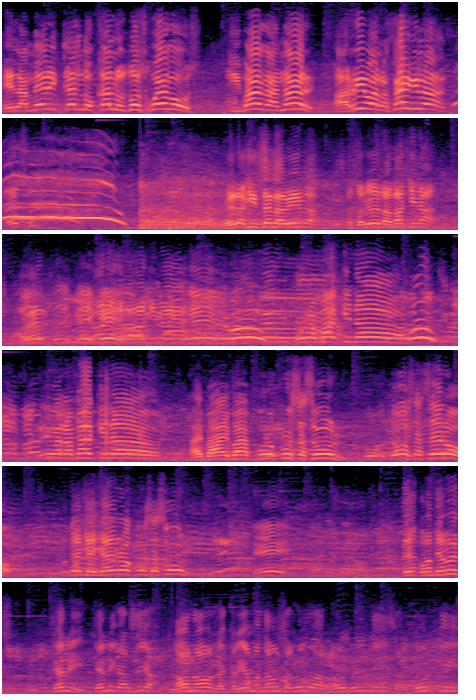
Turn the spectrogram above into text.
el América es local los dos juegos y va a ganar. ¡Arriba las águilas! Mira, aquí está la bien, los amigos de la máquina. A ver, ¿Qué, ¿dónde qué? la máquina? ¡Pura máquina! ¡Uh! ¡Arriba la máquina! Ahí va, ahí va, puro Cruz Azul. 2 a 0. ¿Qué, qué, qué? Puro Cruz Azul. Sí. ¿Cómo te llamas? Kenny, Kenny García. No, no, le quería mandar un saludo a Raúl Brindis, al Turqui,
